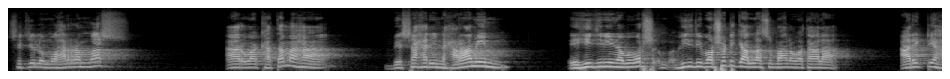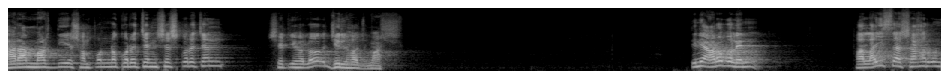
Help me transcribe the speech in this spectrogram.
সেটি হলো মোহারম মাস। আর ওয়া খাতামাহা বেসাহারিন হারামিন। এই হিজরি নববর্ষ, হিজরি বর্ষটিকে আল্লাহ সুবহান ওয়া তাআলা আরেকটি হারাম মাস দিয়ে সম্পন্ন করেছেন, শেষ করেছেন, সেটি হলো জিলহজ মাস। তিনি আরও বলেন, ফালাইসা শাহরুন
